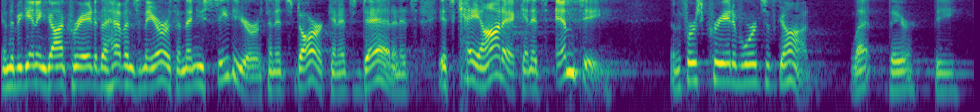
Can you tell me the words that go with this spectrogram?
In the beginning, God created the heavens and the earth, and then you see the earth, and it's dark, and it's dead, and it's, it's chaotic, and it's empty. And the first creative words of God let there be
